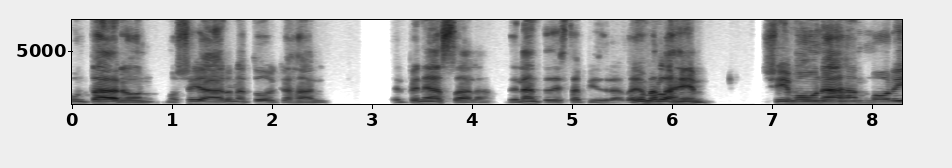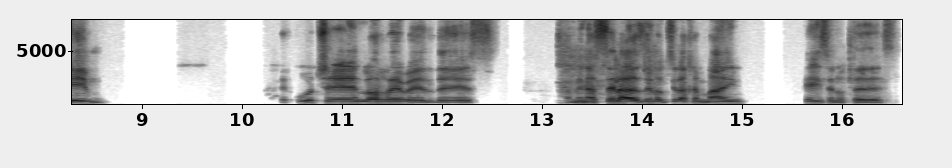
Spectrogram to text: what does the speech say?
Juntaron Moshe y Aaron a todo el Cajal, el Penea Sala, delante de esta piedra. Vayomer Lahem, Shimona Hamorim. Escuchen los rebeldes. Amenacela de ¿Qué dicen ustedes?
